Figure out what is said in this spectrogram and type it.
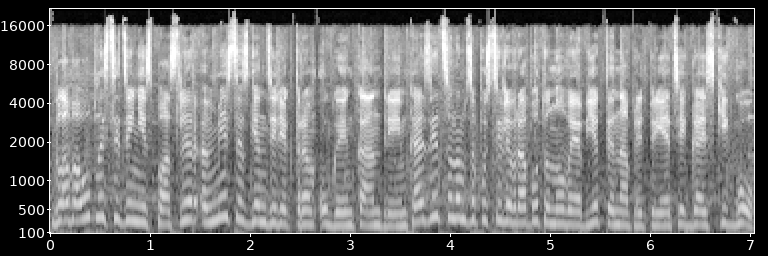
Глава области Денис Паслер вместе с гендиректором УГМК Андреем Казицыным запустили в работу новые объекты на предприятии «Гайский ГОК».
